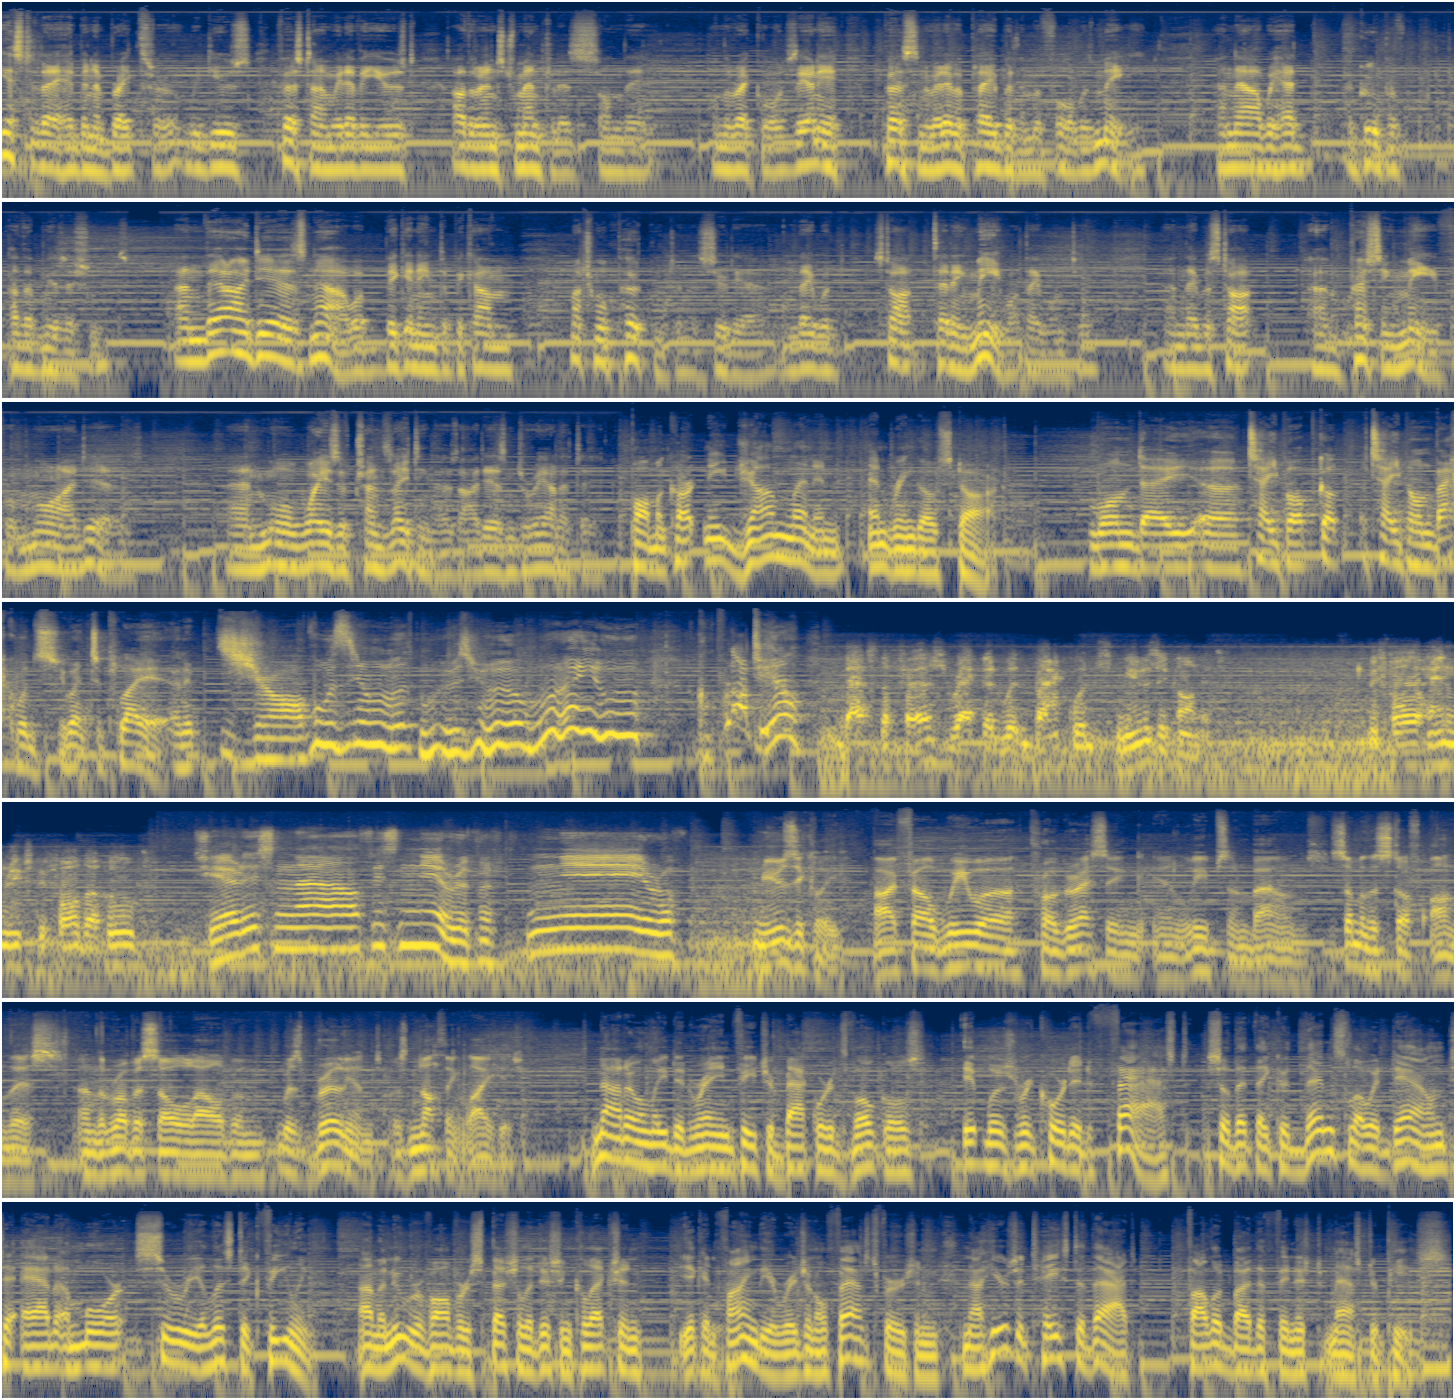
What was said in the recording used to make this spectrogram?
yesterday had been a breakthrough. We'd used first time we'd ever used other instrumentalists on the on the records. The only person who had ever played with them before was me, and now we had a group of other musicians. And their ideas now were beginning to become much more potent in the studio, and they would start telling me what they wanted, and they would start um, pressing me for more ideas and more ways of translating those ideas into reality. Paul McCartney, John Lennon, and Ringo Starr. One day, uh, tape op got a tape on backwards. He went to play it, and it. Bloody hell! That's the first record with backwards music on it. Before Hendrix, before The Who. Cherish now is near of near of Musically, I felt we were progressing in leaps and bounds. Some of the stuff on this and the Rubber Soul album was brilliant, was nothing like it. Not only did Rain feature backwards vocals, it was recorded fast so that they could then slow it down to add a more surrealistic feeling. On the new Revolver Special Edition collection, you can find the original fast version. Now, here's a taste of that, followed by the finished masterpiece.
